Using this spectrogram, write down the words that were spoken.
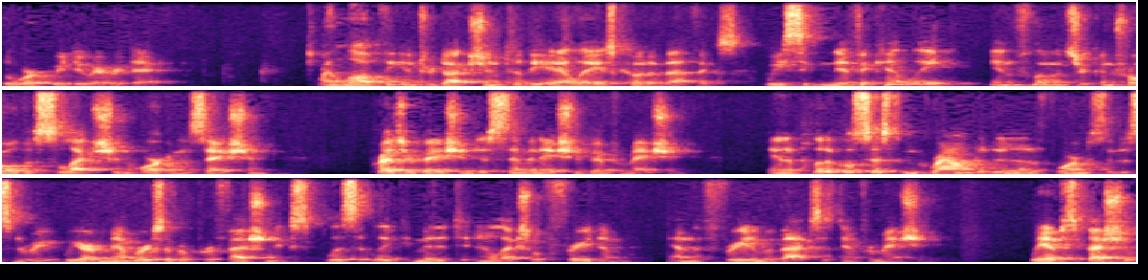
the work we do every day. I love the introduction to the ALA's Code of Ethics. We significantly influence or control the selection, organization, preservation, dissemination of information. In a political system grounded in an informed citizenry, we are members of a profession explicitly committed to intellectual freedom and the freedom of access to information. We have, special,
